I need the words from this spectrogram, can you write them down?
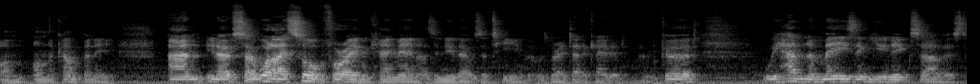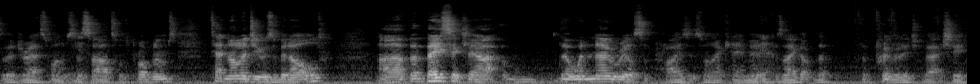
on on the company. And you know, so what I saw before I even came in, as I knew there was a team that was very dedicated and good. We had an amazing, unique service to address one of societal's problems. Technology was a bit old, uh, but basically, I, there were no real surprises when I came in Yeah. because I got the, the privilege of actually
